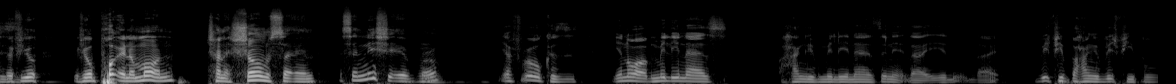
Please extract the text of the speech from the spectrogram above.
If you if you're putting them on, trying to show them something, it's initiative, bro. Mm. Yeah, for real, because you know what, millionaires hang with millionaires, innit? Like, you, like rich people hang with rich people.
